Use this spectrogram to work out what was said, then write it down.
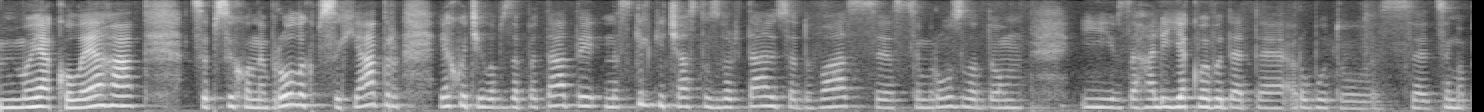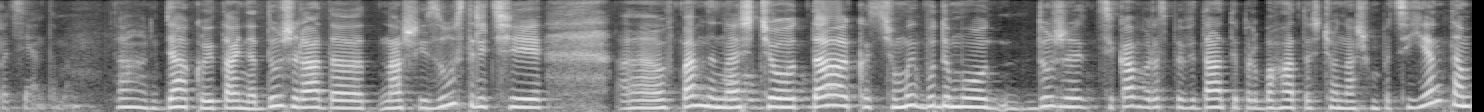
моя колега, це психоневролог, психіатр. Я хотіла б запитати, наскільки часто звертаються до вас е, з цим розладом, і взагалі як ви ведете роботу з цими пацієнтами? Так, дякую, Таня. Дуже рада нашій зустрічі. Е, Впевнена, що так, що ми будемо дуже цікаво розповідати про багато що нашим пацієнтам.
